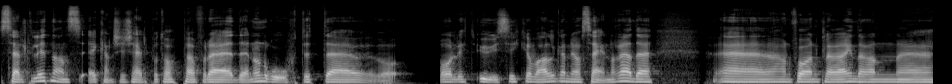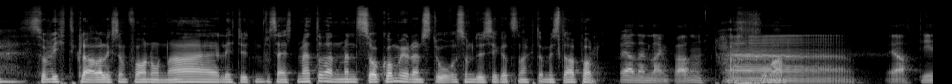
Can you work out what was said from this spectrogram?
selvtilliten hans er kanskje ikke helt på topp her, for det, det er noen rotete og, og litt usikre valg han gjør seinere. Eh, han får en klarering der han eh, så vidt klarer å liksom få han unna eh, litt utenfor 16-meteren. Men så kommer jo den store som du sikkert snakket om i stad, Pål. Ja, den. Herremann. Eh, ja, de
